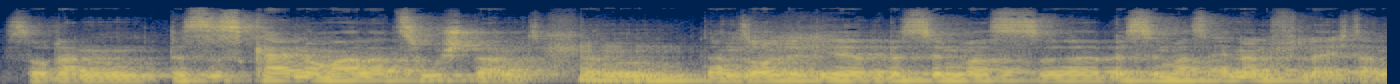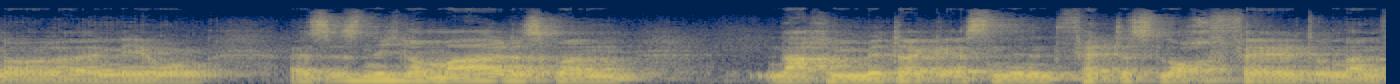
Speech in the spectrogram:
so dann, das ist kein normaler Zustand. Dann, dann solltet ihr ein bisschen was, äh, bisschen was ändern vielleicht an eurer Ernährung. Es ist nicht normal, dass man nach dem Mittagessen in ein fettes Loch fällt und dann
